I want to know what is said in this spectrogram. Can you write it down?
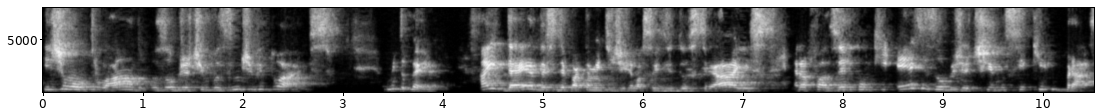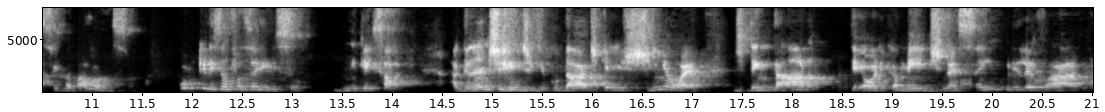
e de um outro lado, os objetivos individuais. Muito bem, a ideia desse departamento de relações industriais era fazer com que esses objetivos se equilibrassem na balança. Como que eles iam fazer isso? Ninguém sabe. A grande dificuldade que eles tinham é de tentar, teoricamente, né, sempre levar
